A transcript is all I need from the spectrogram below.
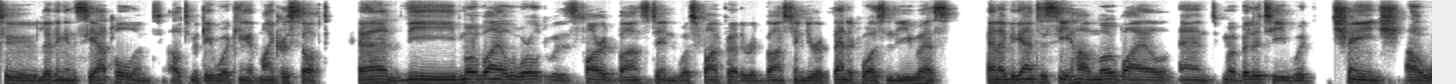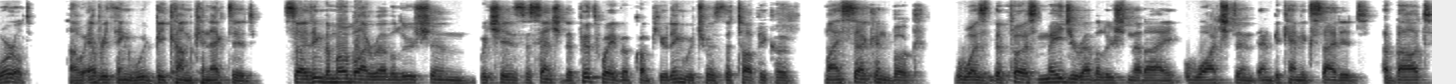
to living in Seattle and ultimately working at Microsoft. And the mobile world was far advanced and was far further advanced in Europe than it was in the US. And I began to see how mobile and mobility would change our world, how everything would become connected So I think the mobile revolution, which is essentially the fifth wave of computing, which was the topic of my second book, was the first major revolution that I watched and, and became excited about.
